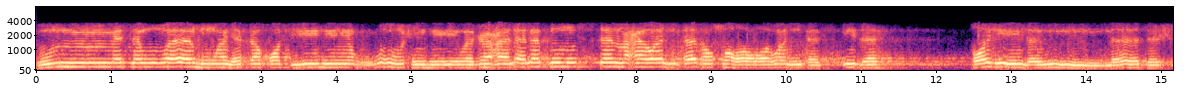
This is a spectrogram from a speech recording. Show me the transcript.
ثم سواه ونفخ فيه من روحه وجعل لكم السمع والأبصار والأفئدة قليلا ما تشكرون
